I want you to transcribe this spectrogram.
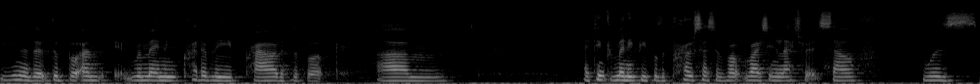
you know the the book I remain incredibly proud of the book. Um, I think for many people the process of writing a letter itself was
